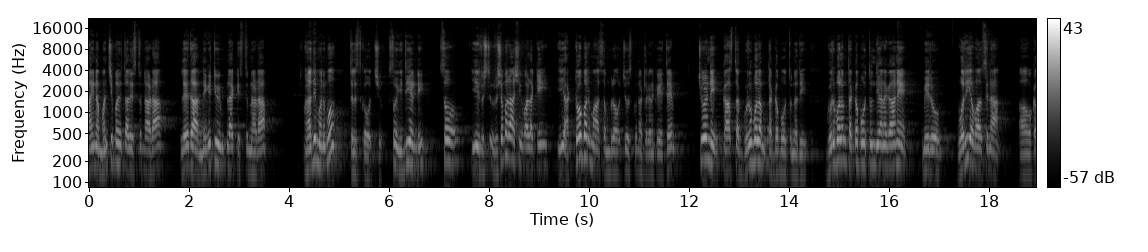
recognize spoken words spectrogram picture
ఆయన మంచి ఫలితాలు ఇస్తున్నాడా? లేదా నెగిటివ్ ఇంపాక్ట్ ఇస్తున్నాడా? అనేది మనము తెలుసుకోవచ్చు. సో ఇది అండి. సో ఈ వృషభ రాశి వాళ్ళకి ఈ అక్టోబర్ మాసంలో చూసుకున్నట్లు కనుక అయితే చూడండి కాస్త గురుబలం తగ్గబోతున్నది. గురుబలం తగ్గబోతుంది అనగానే మీరు వరి అవ్వాల్సిన ఒక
